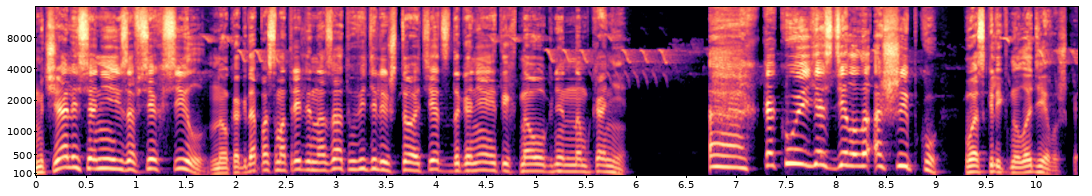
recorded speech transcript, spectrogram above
Мчались они изо всех сил, но когда посмотрели назад, увидели, что отец догоняет их на огненном коне. «Ах, какую я сделала ошибку!» — воскликнула девушка.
